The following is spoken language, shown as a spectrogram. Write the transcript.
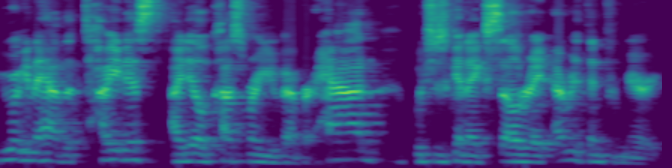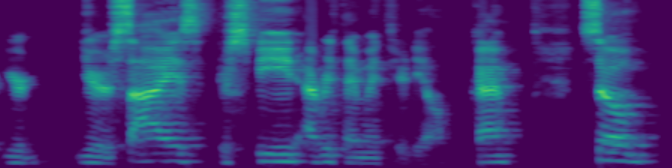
You are going to have the tightest ideal customer you've ever had, which is going to accelerate everything from your your your size, your speed, everything with your deal. Okay, so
